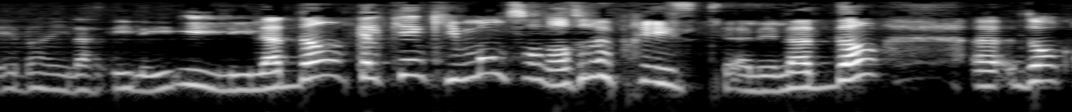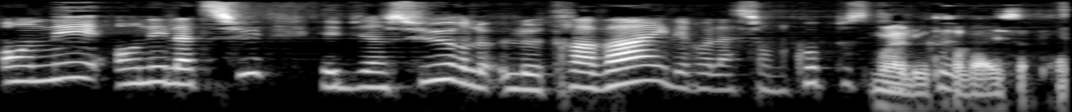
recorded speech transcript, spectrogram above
eh ben, il, il est, il est là-dedans. Quelqu'un qui monte son entreprise, elle est là-dedans. Euh, donc on est on est là-dessus et bien sûr le, travail, les relations de couple, tout ce ouais, le travail ça prend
